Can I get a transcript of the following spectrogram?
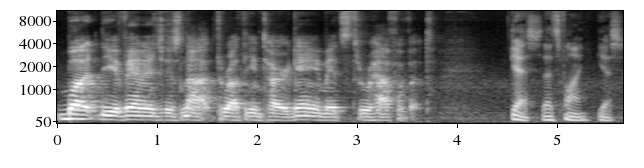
but the advantage is not throughout the entire game; it's through half of it. Yes, that's fine. Yes.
